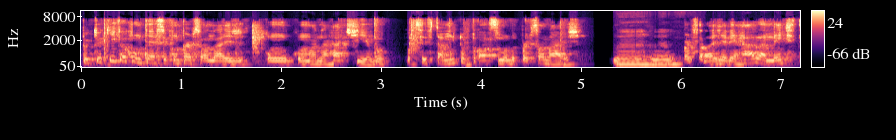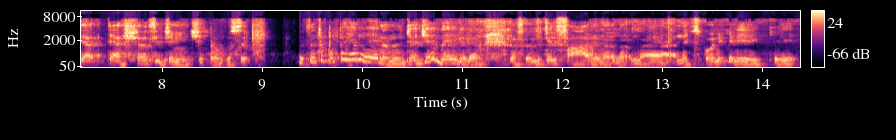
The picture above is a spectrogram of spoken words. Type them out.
Porque o que, que acontece com um personagem, com, com uma narrativa? Você está muito próximo do personagem. Uhum. O personagem ele raramente tem, tem a chance de mentir para você. Você está acompanhando ele no dia a dia dele, né? Nas coisas que ele faz, na, na, na escolha que ele, que ele,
